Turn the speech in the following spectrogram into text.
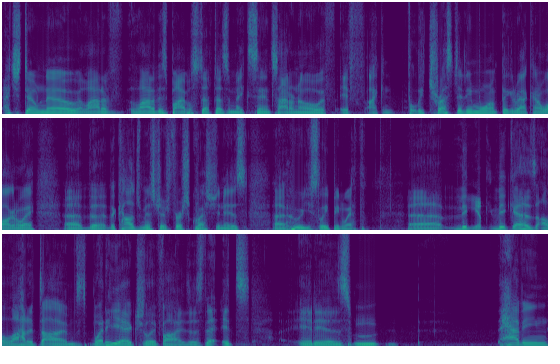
I just don't know. A lot of a lot of this bible stuff doesn't make sense. I don't know if if i can fully trust it anymore. I'm thinking about kind of walking away. Uh, the the college minister's first question is uh, who are you sleeping with Uh, be- Yep. Because a lot of times, what he actually finds is that it's it is mm, having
